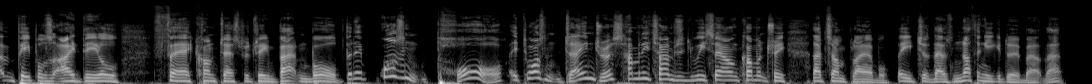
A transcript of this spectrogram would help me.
a, people's ideal fair contest between bat and ball, but it wasn't poor. It wasn't dangerous. How many times did we say on commentary that's unplayable? Just, there was nothing he could do about that.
